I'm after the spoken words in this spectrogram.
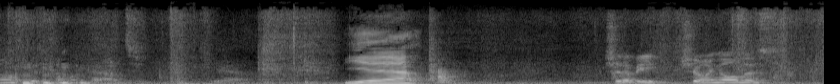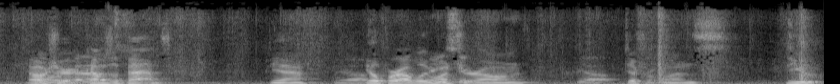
Oh, good come with pads. Yeah. Yeah. Should I be showing all this? Oh, Power sure. It comes with pads. Yeah. Yeah. You'll probably want your own Yeah. different ones. Do you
